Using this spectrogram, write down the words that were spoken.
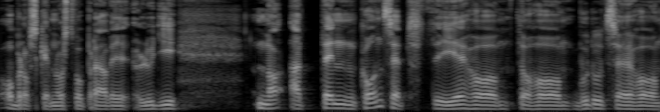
obrovské množstvo práve ľudí. No a ten koncept jeho toho budúceho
